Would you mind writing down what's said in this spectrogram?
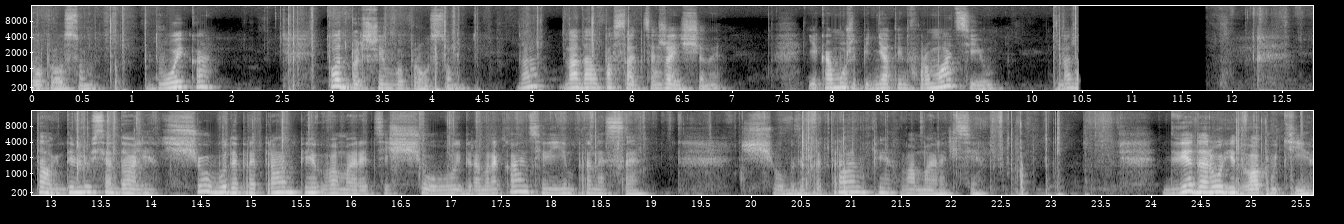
вопросом двойка. Под большим вопросом. Да? Надо опасатися женщини, яка може підняти інформацію. Надо... Так, дивлюся далі. Що буде при Трампі в Америці? Що вибір американців їм принесе? Що буде при Трампі в Америці? Дві дороги, два путі.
